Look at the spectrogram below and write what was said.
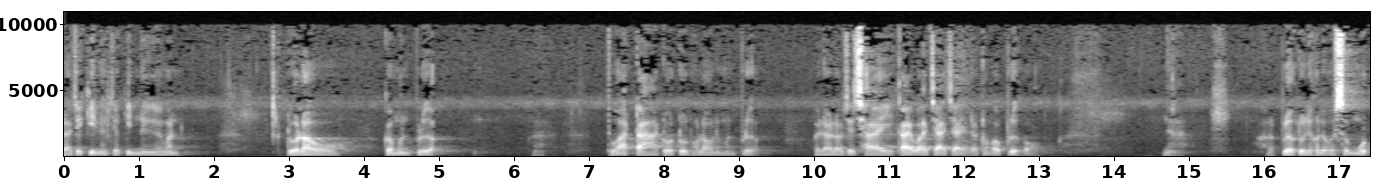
เราจะกินแล้วจะกินเนื้อมัน ตัวเราก็เหมือนเปลือก ตัวอัตตาตัวตนของเราเนี่ยเหมือนเปลือก วลาเราจะใช้กายวาจาใจ เราต้องเอาเปลือกออกนะเปลือกตัวนี้เขาเรียกว่าสมมุติ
